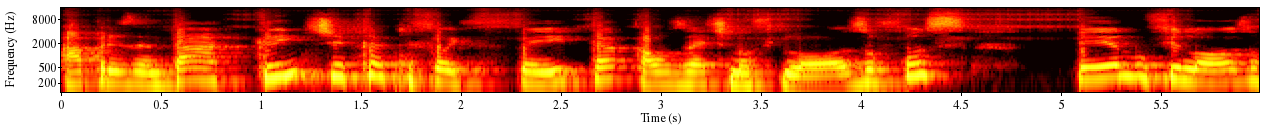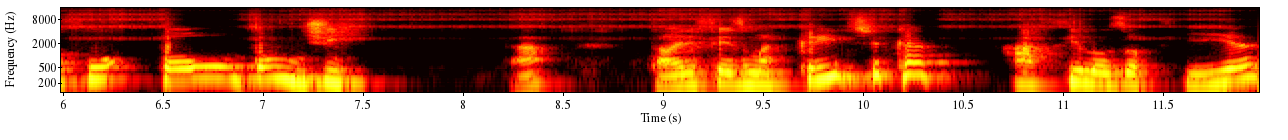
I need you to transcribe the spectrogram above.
apresentar a crítica que foi feita aos etnofilósofos pelo filósofo Paul Tondi. Tá? Então, ele fez uma crítica à filosofia,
